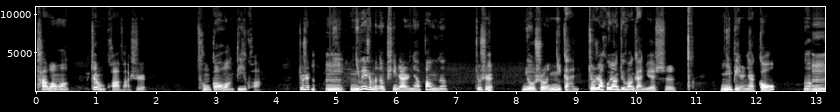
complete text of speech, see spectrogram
他往往这种夸法是从高往低夸，就是你你为什么能评价人家棒呢？就是有时候你感就是让会让对方感觉是你比人家高，嗯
